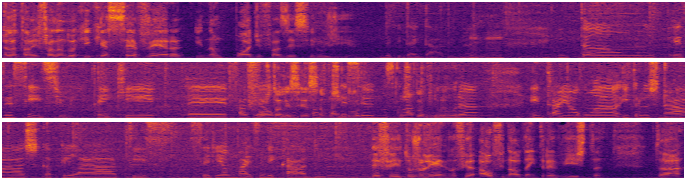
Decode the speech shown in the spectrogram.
Ela está me falando aqui que é severa e não pode fazer cirurgia. Devido à idade, né? Uhum. Então, exercício. Tem que é, fazer fortalecer, algum, essa fortalecer musculatura, musculatura, entrar em alguma hidroginástica, pilates, seria o mais indicado. Perfeito. Juliane, no, ao final da entrevista, tá?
